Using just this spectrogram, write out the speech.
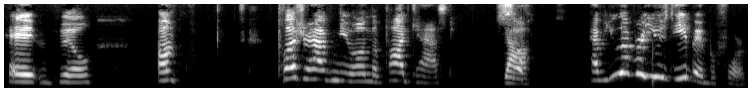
Hey, Bill. Um, pleasure having you on the podcast. So, Yeah. have you ever used eBay before?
